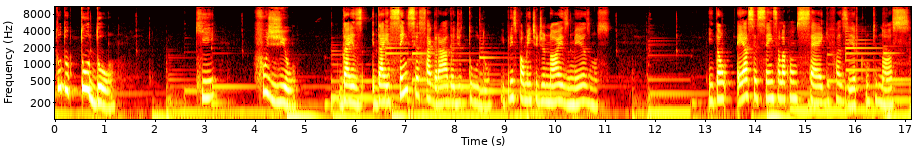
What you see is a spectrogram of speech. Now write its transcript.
tudo, tudo que fugiu da, da essência sagrada de tudo principalmente de nós mesmos. Então, essa essência ela consegue fazer com que nós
